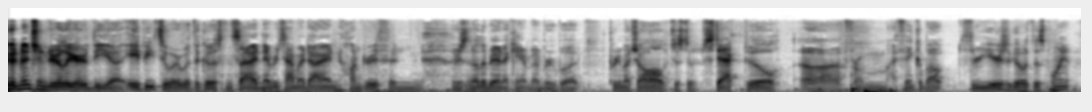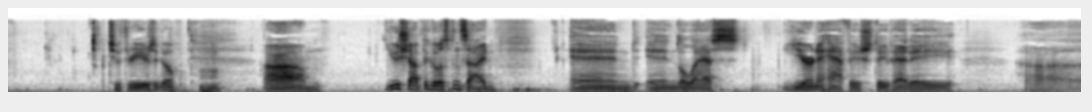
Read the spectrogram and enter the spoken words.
you had mentioned earlier the uh, AP tour with the Ghost Inside and Every Time I Die and Hundredth and there's another band I can't remember, but pretty much all just a stacked bill uh, from I think about three years ago at this point, two three years ago. Um, you shot the Ghost Inside, and in the last year and a half ish, they've had a uh,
